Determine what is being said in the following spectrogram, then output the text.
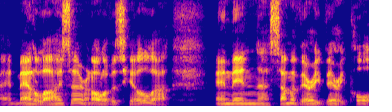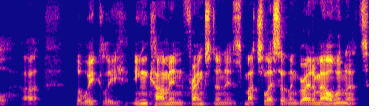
and Mount Eliza and Oliver's Hill. Uh, and then uh, some are very, very poor. Uh, the weekly income in Frankston is much lesser than Greater Melbourne. It's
